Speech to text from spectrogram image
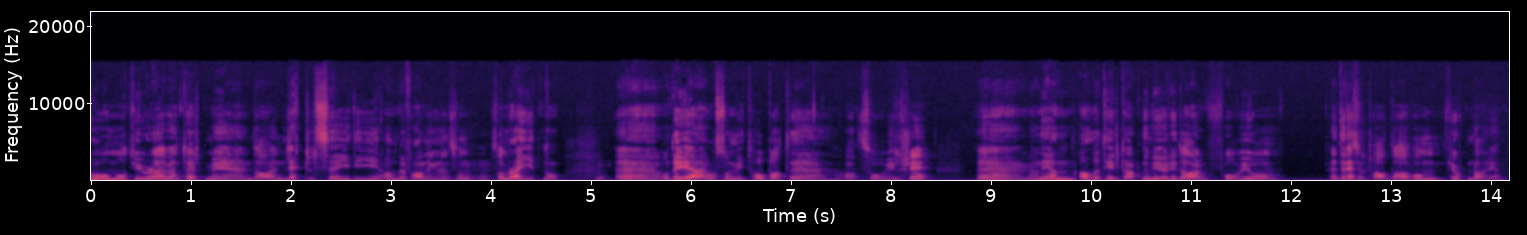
gå mot jula, eventuelt med da, en lettelse i de anbefalingene som, mm -hmm. som ble gitt nå. Eh, og det er også mitt håp at, eh, at så vil skje. Eh, men igjen, alle tiltakene vi gjør i dag, får vi jo et resultat av om 14 dager igjen.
